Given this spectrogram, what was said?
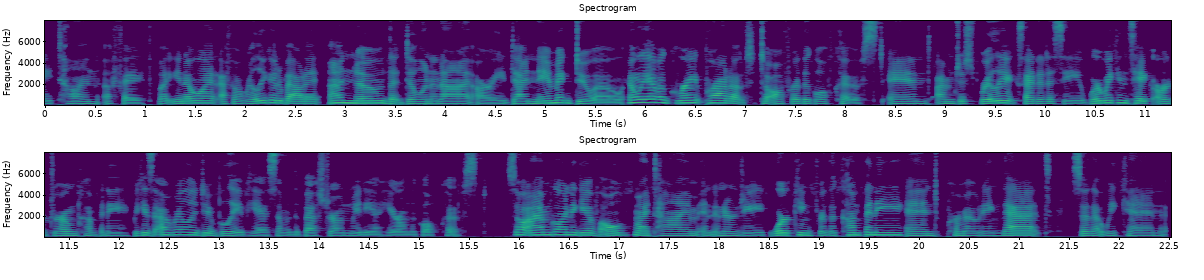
a ton of faith. But you know what? I feel really good about it. I know that Dylan and I are a dynamic duo, and we have a great product to offer the Gulf Coast. And I'm just really excited to see where we can take our drone company because I really do believe he has some of the best drone media here on the Gulf Coast. So, I'm going to give all of my time and energy working for the company and promoting that so that we can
